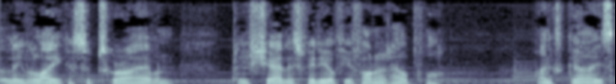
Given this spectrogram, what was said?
leave a like, a subscribe, and Please share this video if you found it helpful. Thanks guys.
